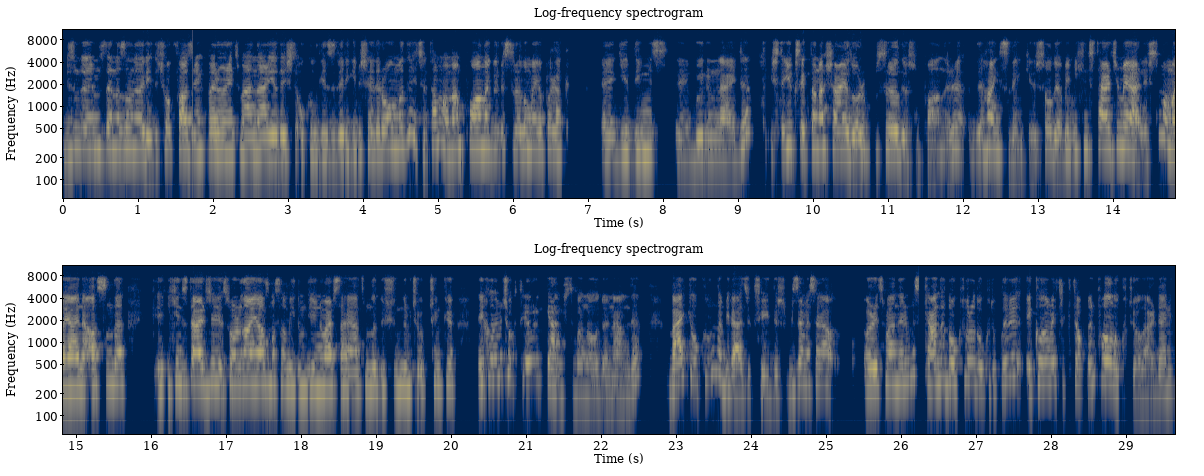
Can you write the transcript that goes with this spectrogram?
bizim dönemimizde nazan öyleydi. Çok fazla rehber öğretmenler ya da işte okul gezileri gibi şeyler olmadığı için tamamen puana göre sıralama yaparak e, girdiğimiz e, bölümlerdi. İşte yüksekten aşağıya doğru sıralıyorsun puanları. Hangisi denk gelirse oluyor. Benim ikinci tercihime yerleştim ama yani aslında ikinci tercih sonradan yazmasa mıydım diye üniversite hayatımda düşündüm çok. Çünkü ekonomi çok teorik gelmişti bana o dönemde. Belki okulun da birazcık şeydir. Bize mesela öğretmenlerimiz kendi doktora da okudukları ekonometri kitaplarını falan okutuyorlardı. Yani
